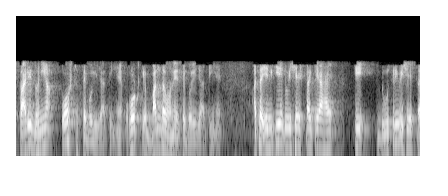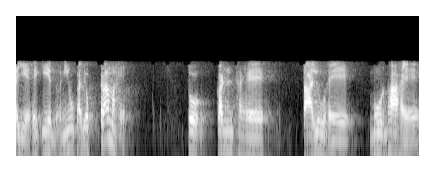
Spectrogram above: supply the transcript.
सारी ध्वनिया ओष्ठ से बोली जाती हैं। होठ के बंद होने से बोली जाती हैं। अच्छा इनकी एक विशेषता क्या है कि दूसरी विशेषता ये है कि ये ध्वनियों का जो क्रम है तो कंठ है, तालु है, मूर्धा है,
